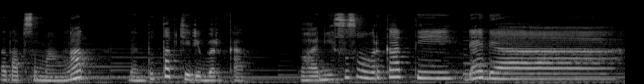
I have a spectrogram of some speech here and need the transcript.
tetap semangat, dan tetap jadi berkat. Tuhan Yesus memberkati. Dadah.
